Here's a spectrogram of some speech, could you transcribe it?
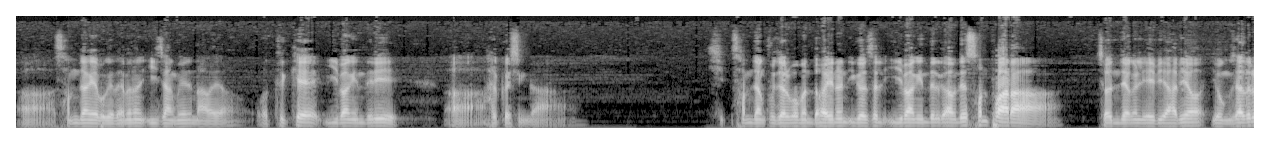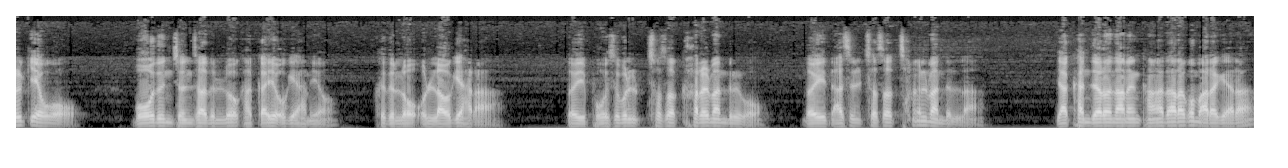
아, 3장에 보게 되면은 이 장면이 나와요. 어떻게 이방인들이 아, 할 것인가? 3장 9절 보면 너희는 이것을 이방인들 가운데 선포하라. 전쟁을 예비하며 용사들을 깨우고 모든 전사들로 가까이 오게 하며 그들로 올라오게 하라. 너희 보습을 쳐서 칼을 만들고 너희 낫을 쳐서 창을 만들라. 약한 자로 나는 강하다라고 말하게 하라.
